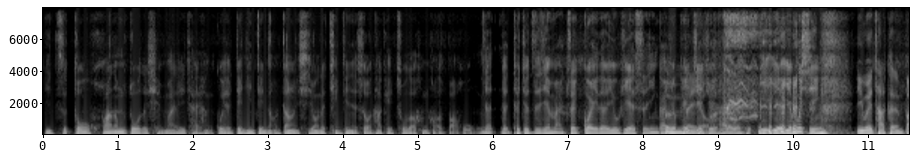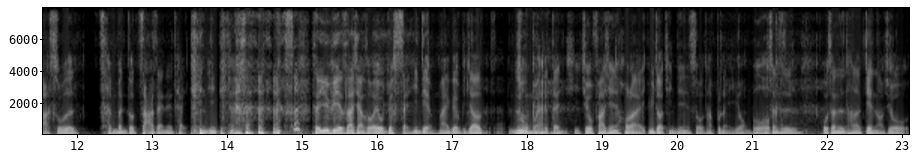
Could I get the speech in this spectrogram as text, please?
你这都花那么多的钱买了一台很贵的电竞电脑，当然希望在停电的时候它可以做到很好的保护。那那他就直接买最贵的 UPS，应该就可以解决他的问题。也也不行，因为他可能把所有的。成本都砸在那台电竞电脑上，所以 UPS 他想说，哎，我就省一点，买个比较入门的等级，就发现后来遇到停电的时候，他不能用，或甚至或甚至他的电脑就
